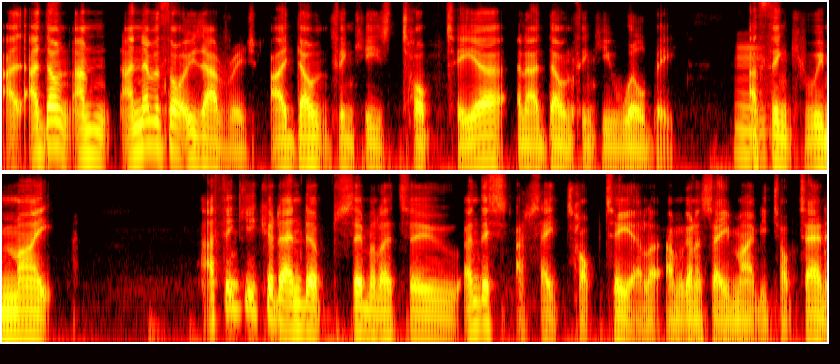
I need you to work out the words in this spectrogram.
I, I don't. I'm. I never thought he's average. I don't think he's top tier, and I don't think he will be. I think we might. I think he could end up similar to, and this I say top tier. I'm going to say he might be top ten,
